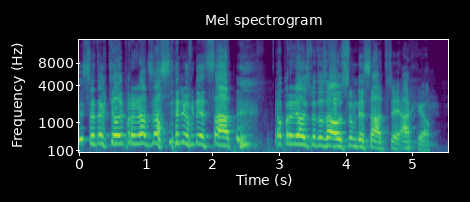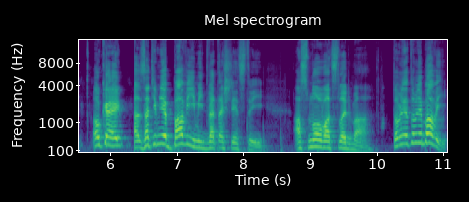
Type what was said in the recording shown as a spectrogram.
My jsme to chtěli prodat za 70. A prodali jsme to za 83, ach jo. OK, zatím mě baví mít vetešnictví a smlouvat s lidma. To mě, to mě baví.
